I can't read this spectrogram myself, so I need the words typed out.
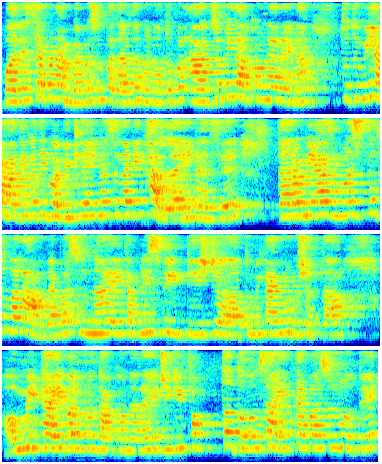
बरेचसे आपण आंब्यापासून पदार्थ बनवतो. पण आज जो मी दाखवणार आहे ना तो तुम्ही आधी कधी बघितलाही नसेल आणि खाल्लाही नसेल. तर मी आज मस्त तुम्हाला आंब्यापासून ना एक आपली स्वीट डिश तुम्ही काय म्हणू शकता? मिठाई बनवून दाखवणार आहे जी की फक्त दोन साहित्यापासून होते.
